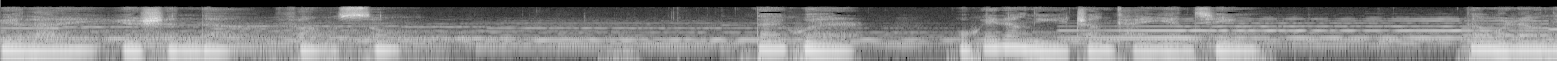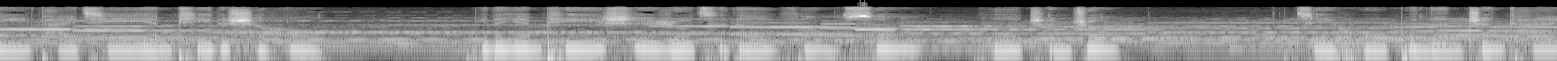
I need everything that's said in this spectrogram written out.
越来越深的放松。待会儿我会让你张开眼睛。当我让你抬起眼皮的时候，你的眼皮是如此的放松和沉重，几乎不能睁开。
